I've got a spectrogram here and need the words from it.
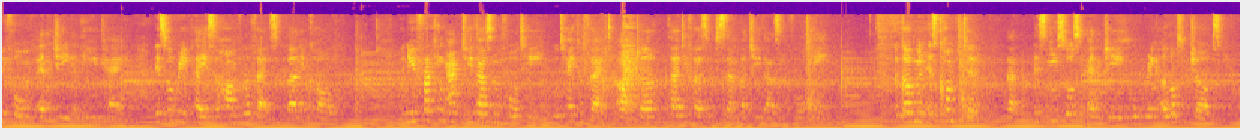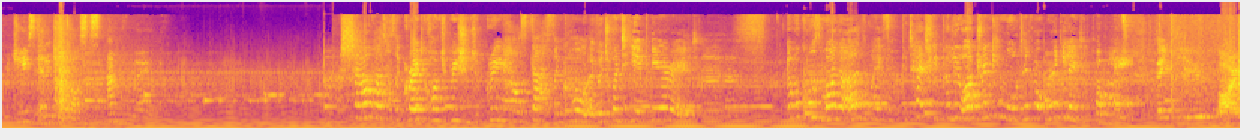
of energy in the UK. This will replace the harmful effects of burning coal. The new Fracking Act 2014 will take effect after 31st of December 2014. The government is confident that this new source of energy will bring a lot of jobs, reduce energy costs and promote Shell has had a great contribution to greenhouse gas and coal over a 20 year period. Mm-hmm. It will cause minor Bye.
